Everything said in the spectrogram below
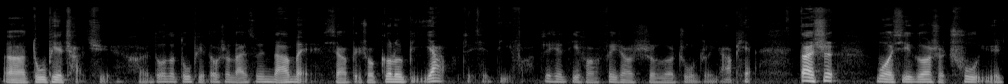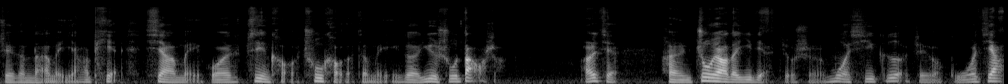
呃，毒品产区很多的毒品都是来自于南美，像比如说哥伦比亚这些地方，这些地方非常适合种植鸦片。但是墨西哥是处于这个南美鸦片向美国进口、出口的这么一个运输道上，而且很重要的一点就是墨西哥这个国家。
